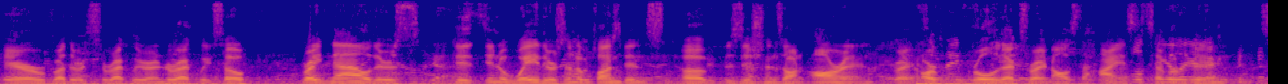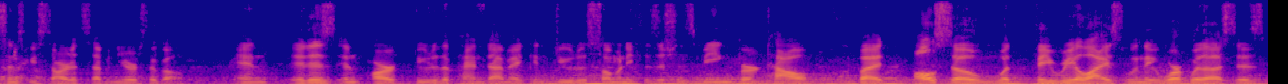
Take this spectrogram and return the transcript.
care, whether it's directly or indirectly. So right now there's in a way there's an abundance of physicians on our end right? Our rolodex right now is the highest it's ever been since we started seven years ago and it is in part due to the pandemic and due to so many physicians being burnt out but also, what they realize when they work with us is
